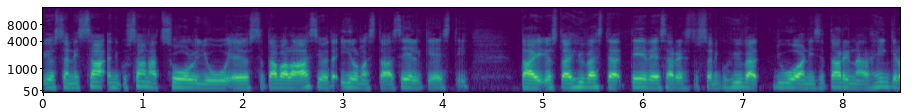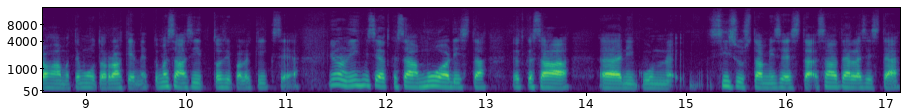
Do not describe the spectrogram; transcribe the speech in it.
jossa ne sa, niin kuin sanat soljuu ja jossa tavallaan asioita ilmastaa selkeästi, tai jostain hyvästä TV-sarjasta, jossa on niin hyvä juo, niin se tarina, henkilöhahmot ja muut on rakennettu. Mä saan siitä tosi paljon kiksejä. Niin on ihmisiä, jotka saa muodista, jotka saa ää, niin kuin sisustamisesta, saa tällaisista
